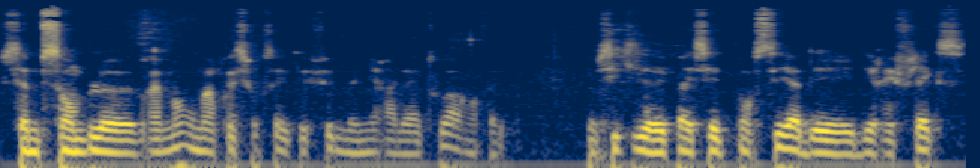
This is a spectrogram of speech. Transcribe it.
Ça me semble vraiment, on a l'impression que ça a été fait de manière aléatoire en fait. Comme si qu'ils n'avaient pas essayé de penser à des, des réflexes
